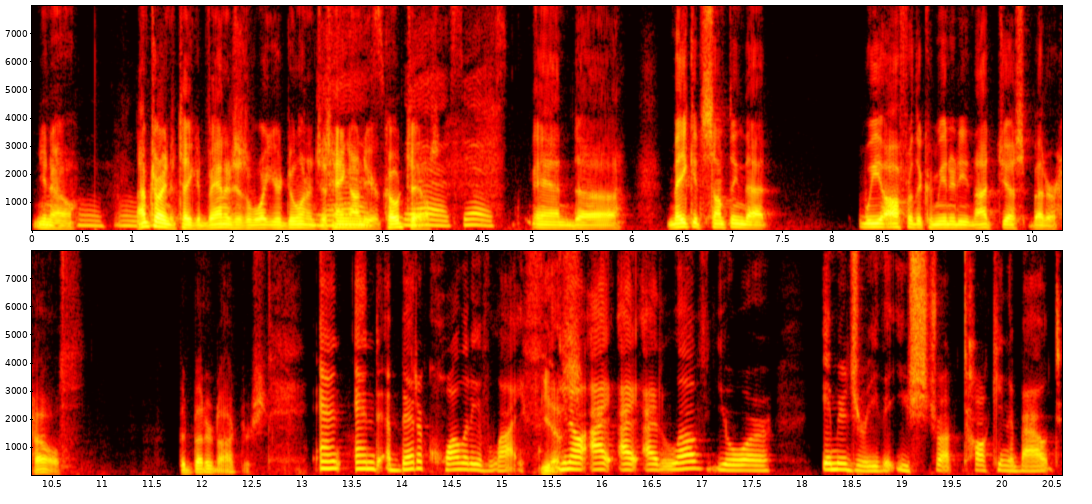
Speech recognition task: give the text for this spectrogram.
You know, I'm trying to take advantages of what you're doing and just hang on to your Yes, coattails Yes, yes. and uh, make it something that we offer the community not just better health, but better doctors. And and a better quality of life. Yes. You know, I, I I love your imagery that you struck talking about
